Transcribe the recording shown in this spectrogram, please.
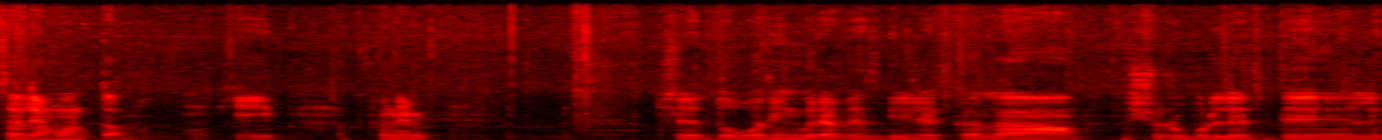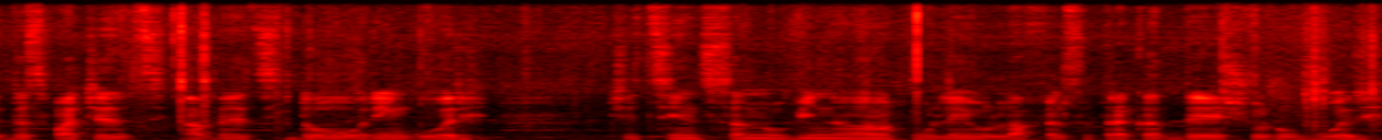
să le montăm. Ok, punem cele două ringuri, aveți grijă că la șuruburile de le desfaceți aveți două ringuri ce țin să nu vină uleiul la fel să treacă de șuruburi.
